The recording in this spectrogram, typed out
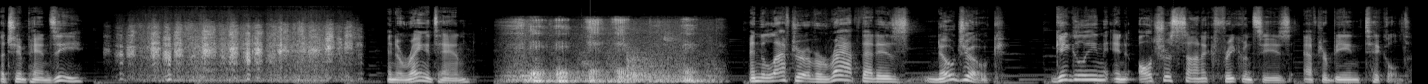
a chimpanzee, an orangutan, and the laughter of a rat that is, no joke, giggling in ultrasonic frequencies after being tickled.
